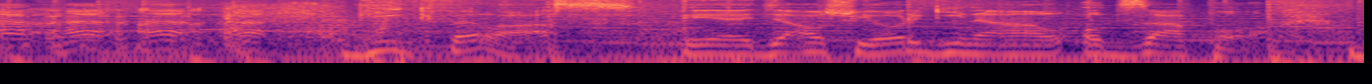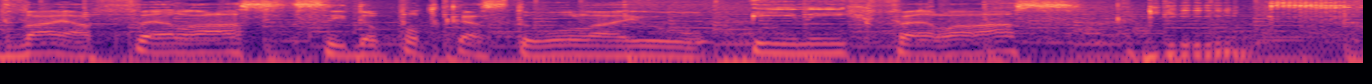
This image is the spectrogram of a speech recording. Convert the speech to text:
Geek Fellas je ďalší originál od ZAPO. Dvaja Fellas si do podcastu volajú iných Fellas, Geeks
